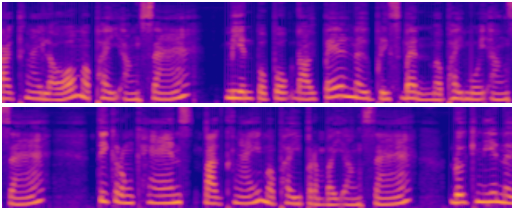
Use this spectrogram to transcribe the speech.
បើកថ្ងៃល្អ20អង្សា មានពពកដោយពេលនៅ Brisbane 21អង្សា ទីក្រុង Cairns បើកថ្ងៃ28អង្សាដូចគ្នានៅ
